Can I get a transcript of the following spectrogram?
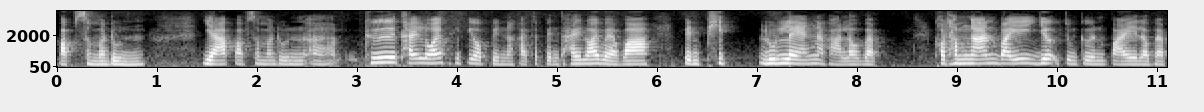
ปรับสมดุล ยาปรับสมดุลอ่าคือไทรอยที่เปียวเป็นนะคะจะเป็นไทรอยแบบว่าเป็นพิษรุนแรงนะคะ เราแบบเขาทำงานไว้เยอะจนเกินไปเราแบบ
